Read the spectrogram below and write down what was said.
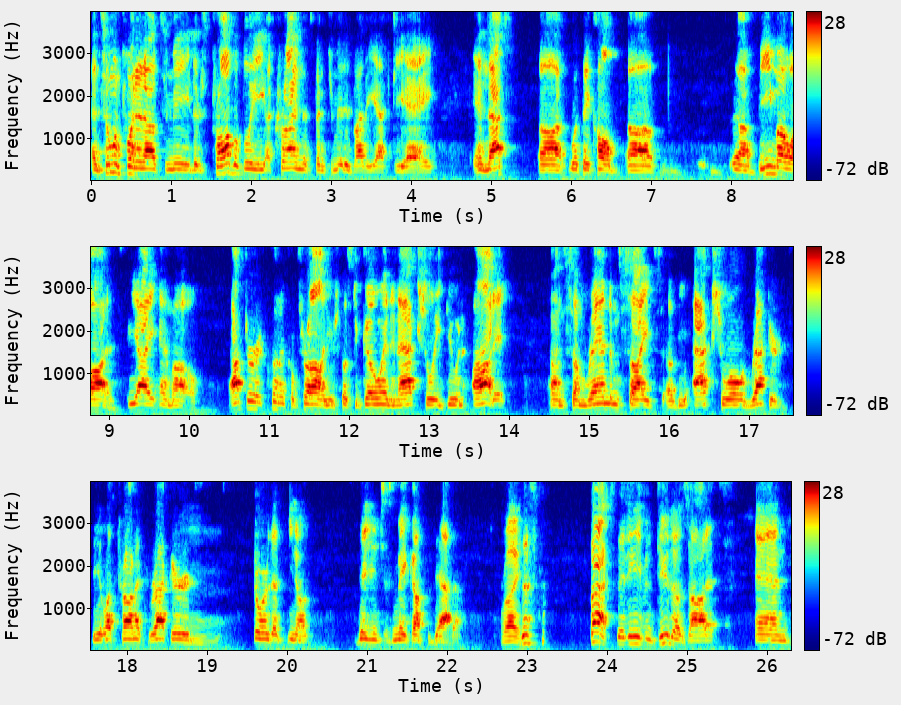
And someone pointed out to me there's probably a crime that's been committed by the FDA, and that's uh, what they call uh, uh, BIMO audits, B-I-M-O. After a clinical trial, you're supposed to go in and actually do an audit on some random sites of the actual records, the electronic records, sure that you know they didn't just make up the data. Right. This facts they didn't even do those audits, and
